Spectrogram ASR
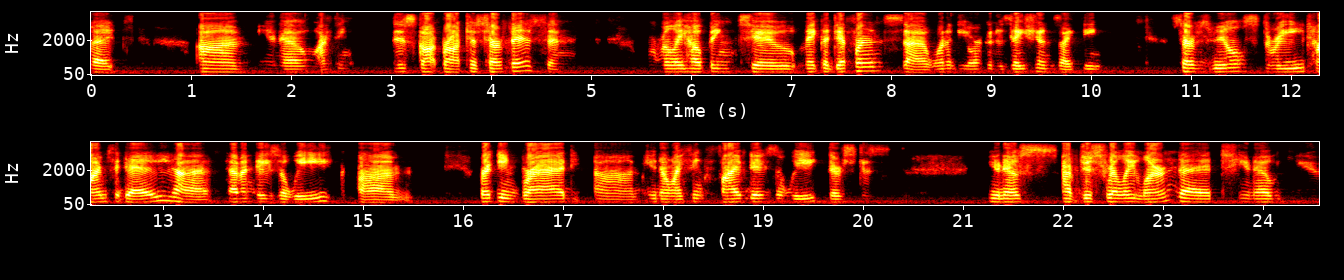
But um, you know, I think this got brought to surface, and we're really hoping to make a difference. Uh, one of the organizations, I think, serves meals three times a day, uh, seven days a week. Um, breaking bread, um, you know, I think five days a week. There's just, you know, I've just really learned that, you know, you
